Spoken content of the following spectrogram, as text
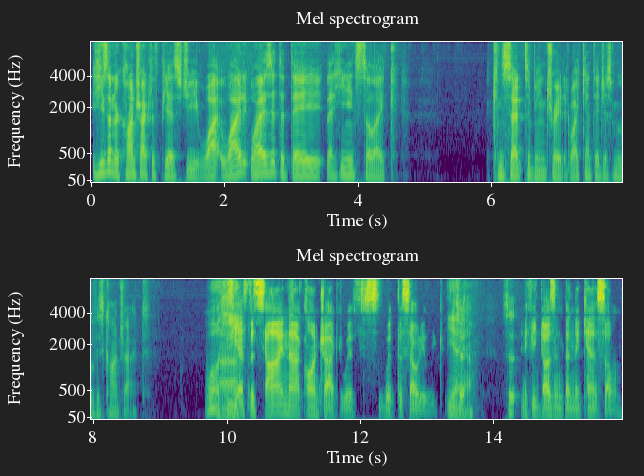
he's under contract with PSG, why why why is it that they that he needs to like consent to being traded? Why can't they just move his contract? well, Uh, he, he has to sign that contract with with the Saudi league, yeah. Yeah. So and if he doesn't, then they can't sell him.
